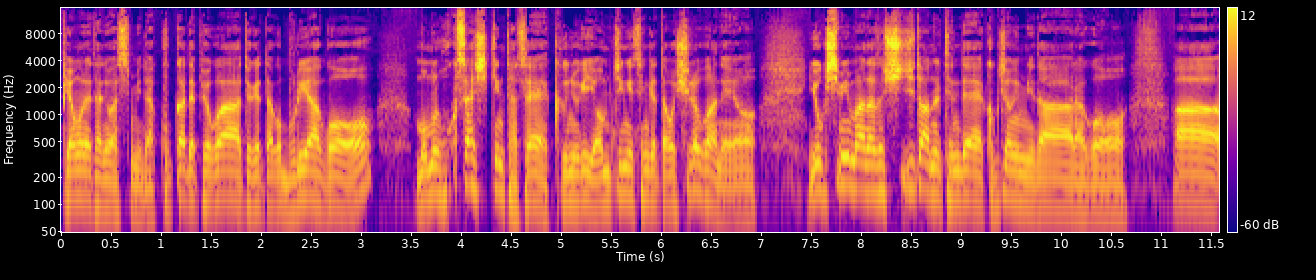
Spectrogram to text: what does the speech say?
병원에 다녀왔습니다. 국가대표가 되겠다고 무리하고 몸을 혹사시킨 탓에 근육에 염증이 생겼다고 쉬라고 하네요. 욕심이 많아서 쉬지도 않을 텐데 걱정입니다. 라고. 아,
